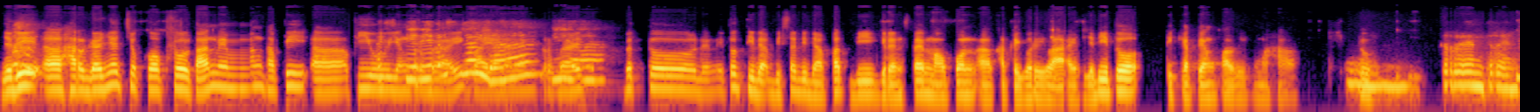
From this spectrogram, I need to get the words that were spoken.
jadi uh, harganya cukup sultan memang, tapi uh, view yang terbaik, ya. yang terbaik, iya. betul. Dan itu tidak bisa didapat di grandstand maupun uh, kategori lain. Jadi itu tiket yang paling mahal. Tuh. Hmm, keren keren.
